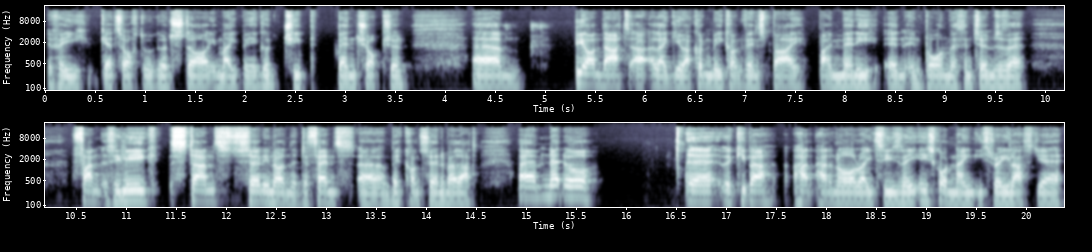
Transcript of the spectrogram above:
if he gets off to a good start, he might be a good cheap bench option. Um, beyond that, uh, like you, I couldn't be convinced by by many in, in Bournemouth in terms of a fantasy league stance. Certainly not in the defence. Uh, I'm a bit concerned about that. Um, Neto, uh, the keeper, had, had an all right season. He, he, scored 93 last year,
